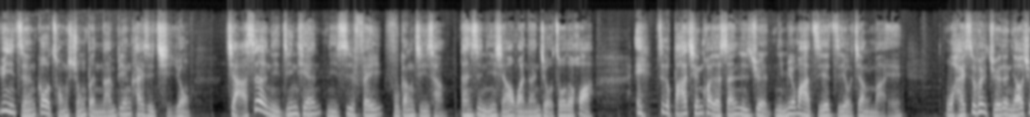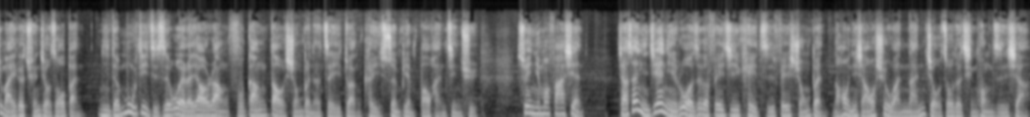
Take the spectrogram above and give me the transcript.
因为你只能够从熊本南边开始启用。假设你今天你是飞福冈机场，但是你想要玩南九州的话，哎，这个八千块的三日券你没有办法直接只有这样买，我还是会觉得你要去买一个全九州版，你的目的只是为了要让福冈到熊本的这一段可以顺便包含进去。所以你有没有发现，假设你今天你如果这个飞机可以直飞熊本，然后你想要去玩南九州的情况之下，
